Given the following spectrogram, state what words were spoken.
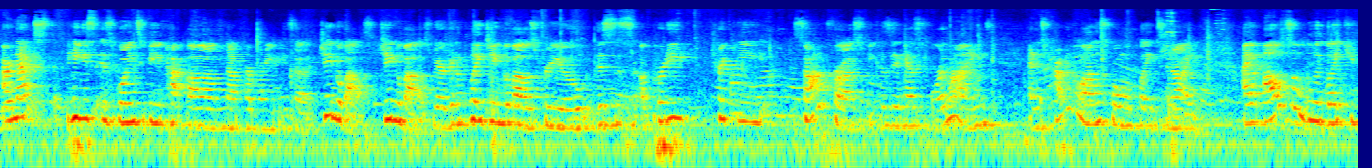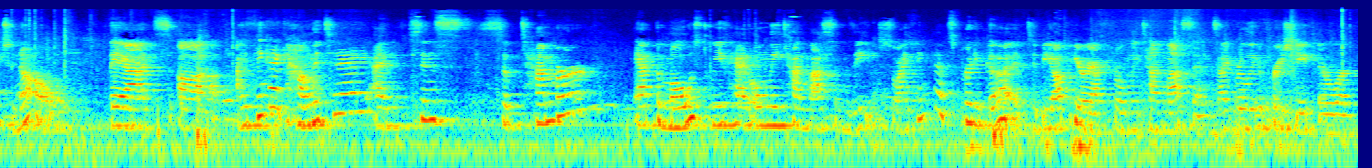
our next piece is going to be, um, not pepperoni pizza, Jingle Bells. Jingle Bells. We are going to play Jingle Bells for you. This is a pretty tricky song for us because it has four lines and it's probably the longest one we'll play tonight. I also would like you to know that uh, I think I counted today, and since September, at the most, we've had only 10 lessons each. So I think that's pretty good to be up here after only 10 lessons. I really appreciate their work.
